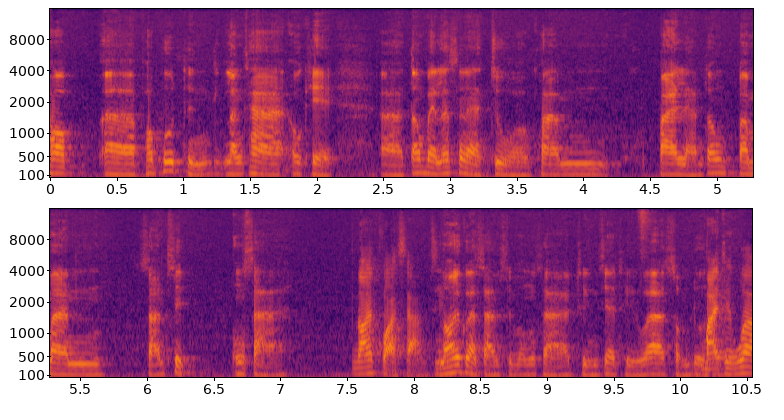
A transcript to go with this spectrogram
พอเอ่อพอพูดถึงหลังคาโอเคเอ่อต้องเป็นลักษณะจั่วความปลายแหลมต้องประมาณ 30 องศา น้อยกว่า30น้อยกว่า 30 องศาถึงจะถือว่าสมดุลหมายถึงว่า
